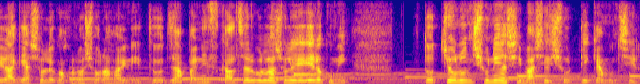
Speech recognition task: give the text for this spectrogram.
এর আগে আসলে কখনো শোনা হয়নি। তো জাপানিজ কালচারগুলো আসলে এরকমই। তো চলুন শুনে আসি বাঁশির সুরটি কেমন ছিল।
